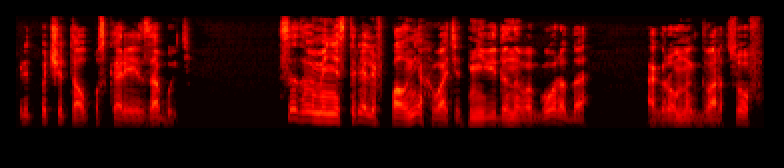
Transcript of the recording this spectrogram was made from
предпочитал поскорее забыть. С этого министреля вполне хватит невиданного города, огромных дворцов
